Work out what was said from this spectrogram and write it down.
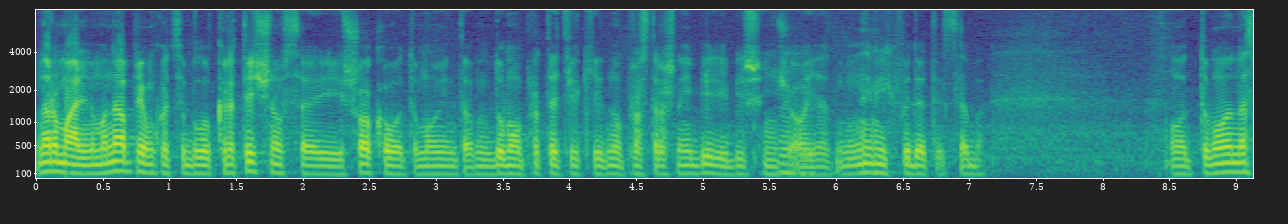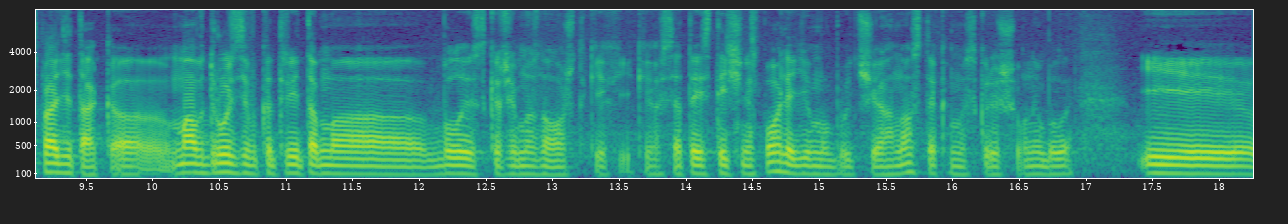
нормальному напрямку. Це було критично все і шоково, тому він там думав про те тільки ну, про страшний біль і більше нічого. Я не міг видати з себе. От, тому насправді так. е, Мав друзів, котрі там е, були, скажімо, знову ж таких якихось атеїстичних поглядів, мабуть, чи агностиками, скоріше вони були. І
